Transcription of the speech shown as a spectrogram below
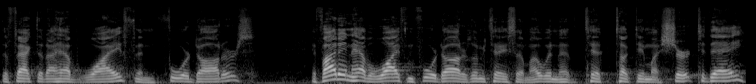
the fact that I have wife and four daughters. If I didn't have a wife and four daughters, let me tell you something. I wouldn't have t- tucked in my shirt today.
